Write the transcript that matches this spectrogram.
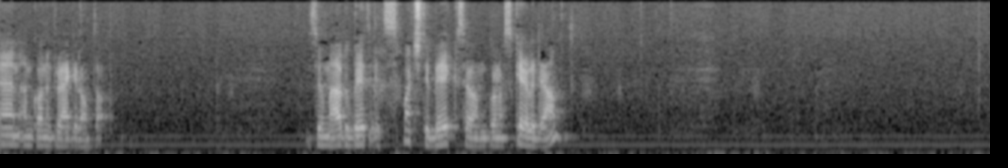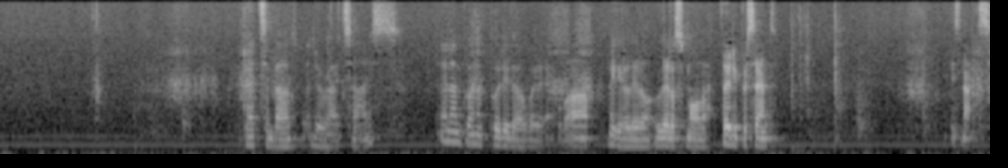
and I'm going to drag it on top. Zoom out a bit, it's much too big, so I'm going to scale it down. That's about the right size. And I'm going to put it over there. Make it a little, little smaller. 30% is nice.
